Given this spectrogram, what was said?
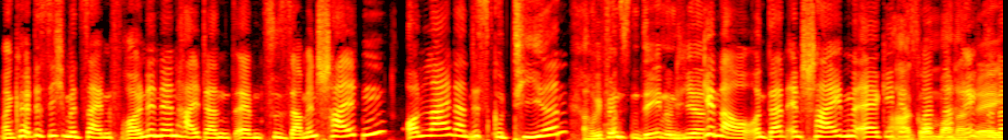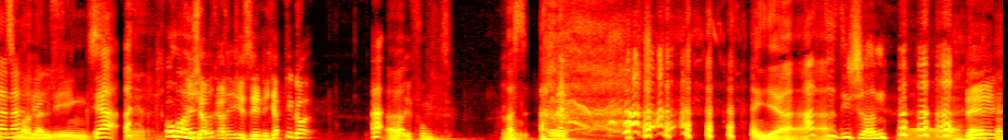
man könnte sich mit seinen Freundinnen halt dann ähm, zusammenschalten, online dann diskutieren. Ach, wie findest du den und hier? Genau, und dann entscheiden, äh, geht Ah, der Swipe komm, nach nach rechts, rechts, oder nach links. links. Ja. Oh, Voll ich habe gerade gesehen, ich habe die neu neue Funktion. Hast- Äh, Ja. Hast du sie schon? nee, nee,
